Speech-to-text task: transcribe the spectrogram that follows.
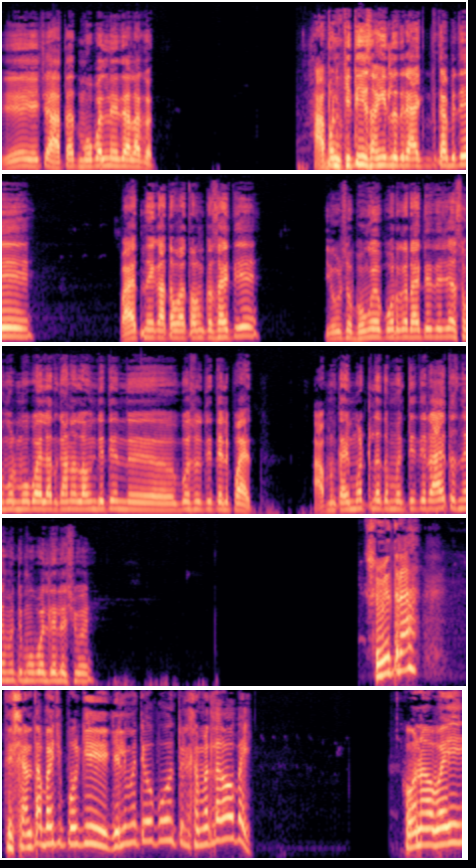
हे याच्या हातात मोबाईल नाही द्या लागत. आपण कितीही सांगितलं तरी ऐकतात का बी ते? पाहत नाही का आता वातावरण कसं आहे ते? एवढं भोंगळ पोरग राहते त्याच्यासमोर मोबाईलात गाणं लावून देते बसवते त्याला पाहत आपण काही म्हटलं तर म्हणते ते राहतच नाही म्हणते मोबाईल दिल्याशिवाय. सुमित्रा ती शांताबाईची पोरगी गेली म्हणते हो तुला समजलं का हो बाई? हो ना हो बाई.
